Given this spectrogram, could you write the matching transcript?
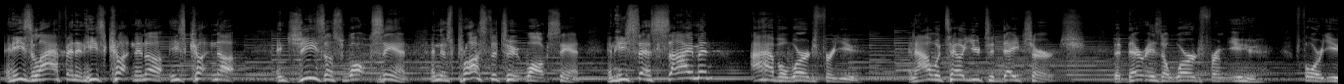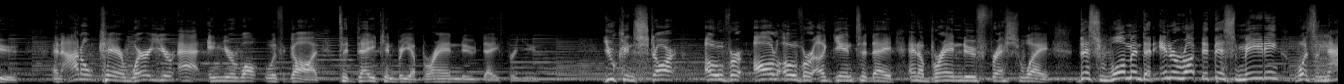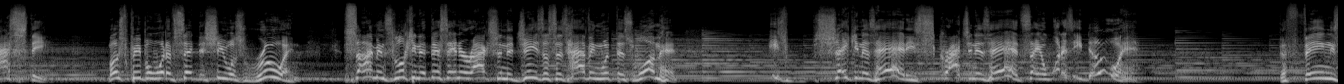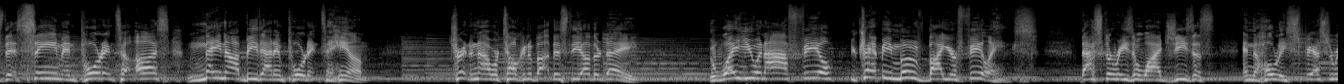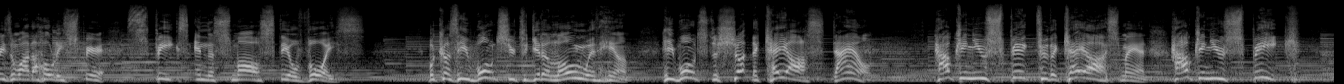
And he's laughing and he's cutting it up. He's cutting up. And Jesus walks in, and this prostitute walks in, and he says, Simon, I have a word for you. And I would tell you today, church, that there is a word from you for you. And I don't care where you're at in your walk with God, today can be a brand new day for you. You can start over, all over again today in a brand new, fresh way. This woman that interrupted this meeting was nasty. Most people would have said that she was ruined. Simon's looking at this interaction that Jesus is having with this woman. He's shaking his head, he's scratching his head, saying, What is he doing? The things that seem important to us may not be that important to him. Trent and I were talking about this the other day. The way you and I feel, you can't be moved by your feelings. That's the reason why Jesus and the Holy Spirit, that's the reason why the Holy Spirit speaks in the small, still voice. Because He wants you to get alone with Him, He wants to shut the chaos down. How can you speak to the chaos, man? How can you speak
